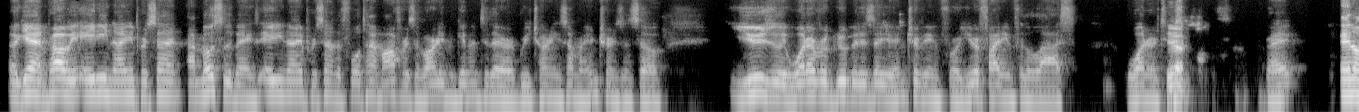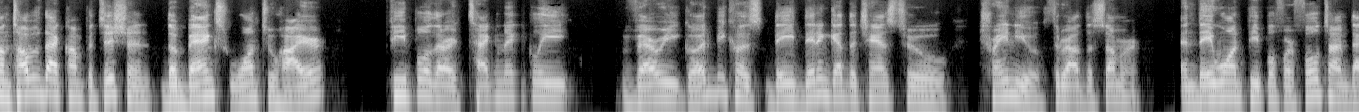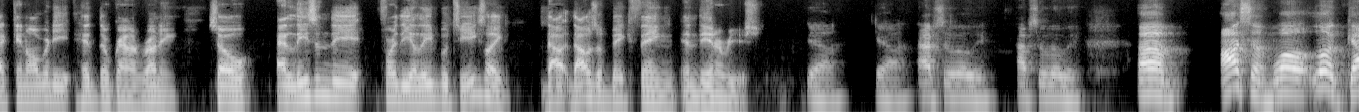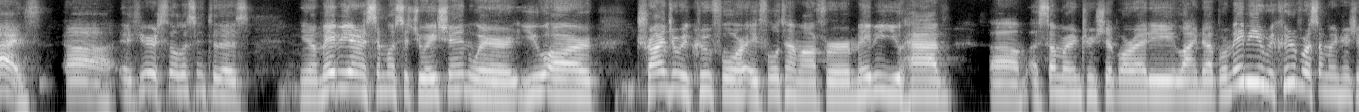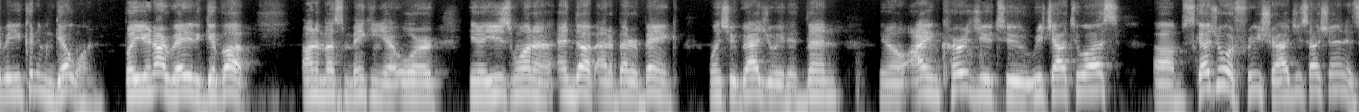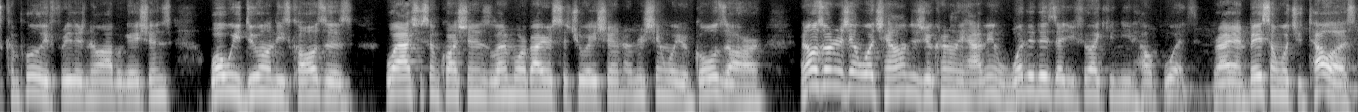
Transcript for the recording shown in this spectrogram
again, probably 80, 90% at most of the banks, 80, 90% of the full time offers have already been given to their returning summer interns. And so, usually, whatever group it is that you're interviewing for, you're fighting for the last one or two, yeah. Right? And on top of that competition, the banks want to hire people that are technically very good because they didn't get the chance to train you throughout the summer and they want people for full time that can already hit the ground running so at least in the for the elite boutiques like that that was a big thing in the interviews Yeah, yeah, absolutely, absolutely. Um, awesome. Well, look, guys, uh, if you're still listening to this, you know, maybe you're in a similar situation where you are trying to recruit for a full time offer. Maybe you have um, a summer internship already lined up, or maybe you recruited for a summer internship but you couldn't even get one, but you're not ready to give up on investment banking yet, or you know, you just want to end up at a better bank once you graduated. Then, you know, I encourage you to reach out to us. Um, schedule a free strategy session. It's completely free. There's no obligations. What we do on these calls is we'll ask you some questions, learn more about your situation, understand what your goals are, and also understand what challenges you're currently having, what it is that you feel like you need help with, right? And based on what you tell us,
